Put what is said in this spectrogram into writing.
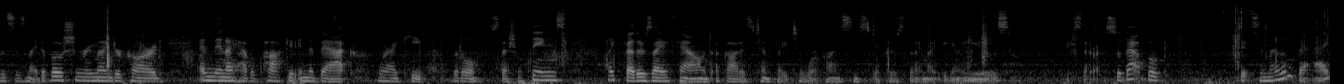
This is my devotion reminder card. And then I have a pocket in the back where I keep little special things like feathers I have found, a goddess template to work on, some stickers that I might be going to use, etc. So that book fits in my little bag.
